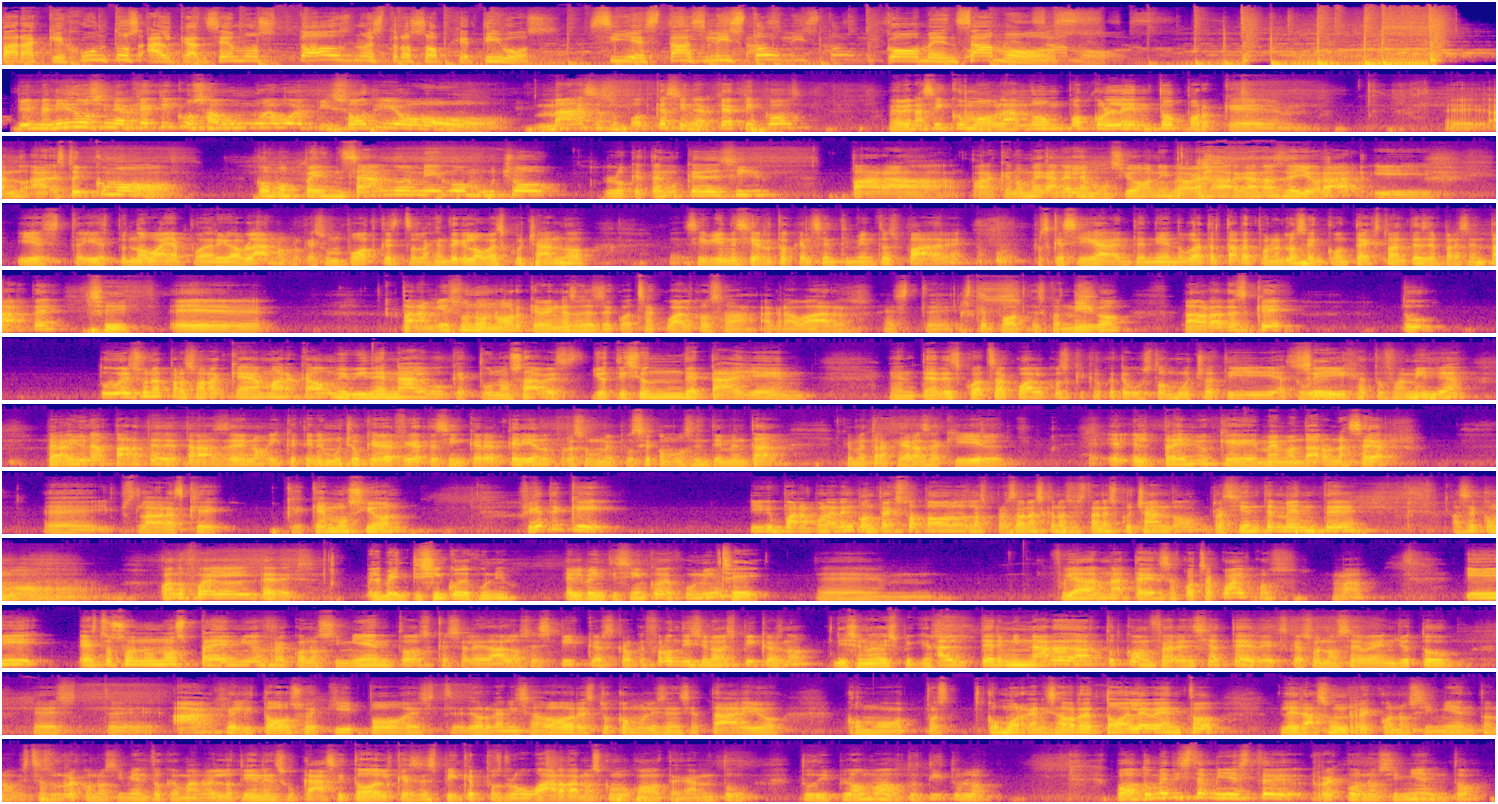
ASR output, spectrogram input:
para que juntos alcancemos todos nuestros objetivos. Si estás, listo, comenzamos. Bienvenidos sinergéticos a un nuevo episodio más a su podcast Sinergéticos. Me ven así como hablando un poco lento porque eh, ah, estoy como, como pensando, amigo, mucho lo que tengo que decir para, para que no me gane la emoción y me vayan a dar ganas de llorar y y, este, y después no vaya a poder yo hablar, ¿no? Porque es un podcast, la gente que lo va escuchando, eh, si bien es cierto que el sentimiento es padre, pues que siga entendiendo. Voy a tratar de ponerlos en contexto antes de presentarte. Sí. Eh, para mí es un honor que vengas desde Coatzacoalcos a, a, grabar este, este podcast conmigo. La verdad es que tú, tú eres una persona que ha marcado mi vida en algo que tú no sabes. Yo te hice un detalle en, en TEDx Coatzacoalcos que creo que te gustó mucho a ti, a tu hija, a tu familia pero hay una parte detrás de, ¿no? Y que tiene mucho que ver, fíjate, sin querer queriendo, por eso me puse como sentimental, que me trajeras aquí el, el, premio que me mandaron a hacer. Eh, y pues la verdad es que, qué emoción. Fíjate que, y para poner en contexto a todas las personas que nos están escuchando, recientemente, hace como, ¿cuándo fue el TEDx? El 25 de junio. El 25 de junio. Sí. Eh, fui a dar una TEDx a Coatzacoalcos, ¿verdad? Y estos son unos premios, reconocimientos que se le da a los speakers. Creo que fueron 19 speakers, ¿no? 19 speakers. Al terminar de dar tu conferencia TEDx, que eso no se ve en YouTube, este, Ángel y todo su equipo este, de organizadores, tú como licenciatario, como, pues, como organizador de todo el evento, le das un reconocimiento, ¿no? Este es un reconocimiento que Manuel lo tiene en su casa y todo el que es speaker, pues lo guarda, no es como cuando te ganan tu, tu diploma o tu título. Cuando tú me diste a mí este reconocimiento,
